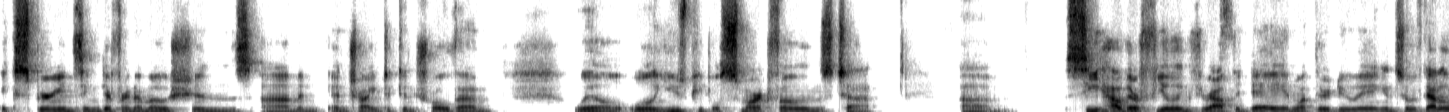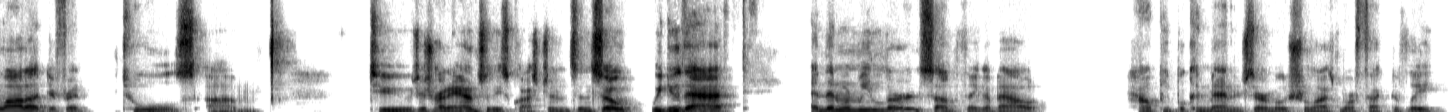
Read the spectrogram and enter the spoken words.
experiencing different emotions um, and, and trying to control them. We'll, we'll use people's smartphones to um, see how they're feeling throughout the day and what they're doing. And so we've got a lot of different tools um, to to try to answer these questions. And so we do that. And then when we learn something about how people can manage their emotional lives more effectively,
